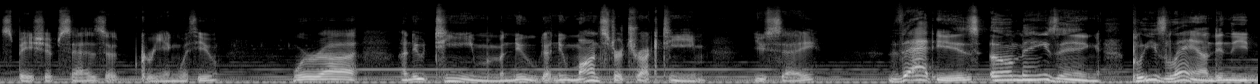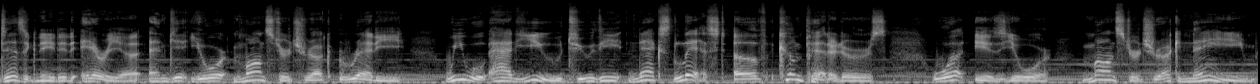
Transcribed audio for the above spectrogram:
spaceship says, agreeing with you. We're uh, a new team, a new a new monster truck team, you say. That is amazing! Please land in the designated area and get your monster truck ready. We will add you to the next list of competitors. What is your monster truck name?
